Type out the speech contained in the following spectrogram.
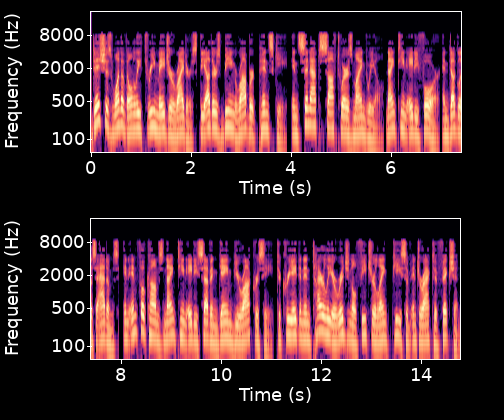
Disch is one of only three major writers the others being Robert Pinsky, in Synapse Software's Mindwheel 1984 and Douglas Adams, in Infocom's 1987 game Bureaucracy to create an entirely original feature-length piece of interactive fiction.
